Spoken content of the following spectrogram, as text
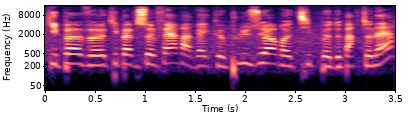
qui, peuvent, qui peuvent se faire avec plusieurs types de partenaires.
